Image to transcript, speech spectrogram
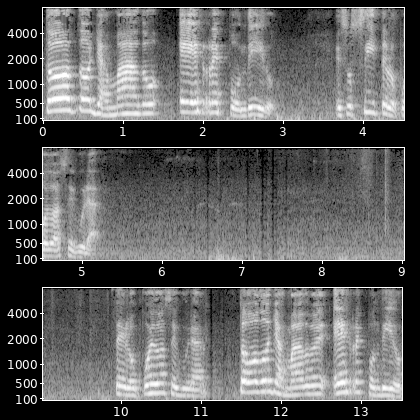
todo llamado es respondido. Eso sí te lo puedo asegurar. Te lo puedo asegurar. Todo llamado es respondido.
